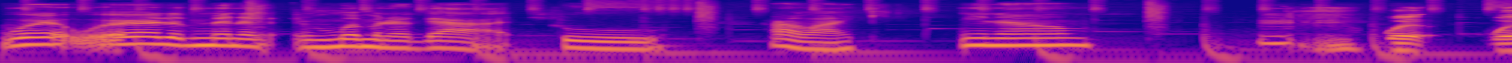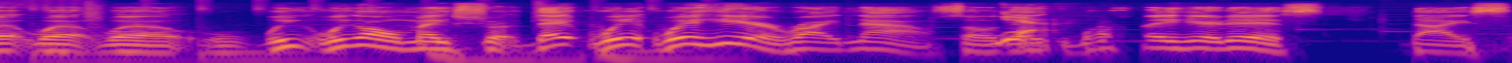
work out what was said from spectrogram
Where where are the men and women of God who are like, you know, mm-mm. well, well, well, well, we we gonna make sure they we, we're here right now. So they- Yeah. once they hear this, dice,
